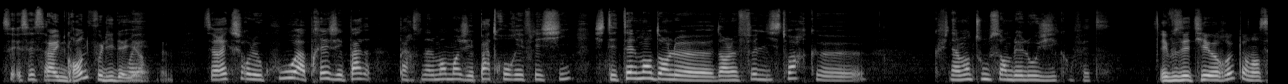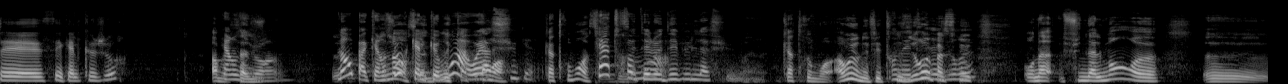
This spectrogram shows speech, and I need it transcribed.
C'est c'est ça. Enfin, une grande folie d'ailleurs. C'est vrai que sur le coup, après, j'ai pas. Personnellement, moi, j'ai pas trop réfléchi. J'étais tellement dans le, dans le feu de l'histoire que, que finalement, tout me semblait logique, en fait. Et vous étiez heureux pendant ces, ces quelques jours? Ah, bah, 15 ça a jours. hein. Non, pas 15 Non, jours, quelques mois, quatre ouais. La mois. fugue, Quatre mois. c'était mois. le début de la fugue. Quatre mois. Ah oui, on était très On heureux parce heureux. que on a finalement, euh, euh,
